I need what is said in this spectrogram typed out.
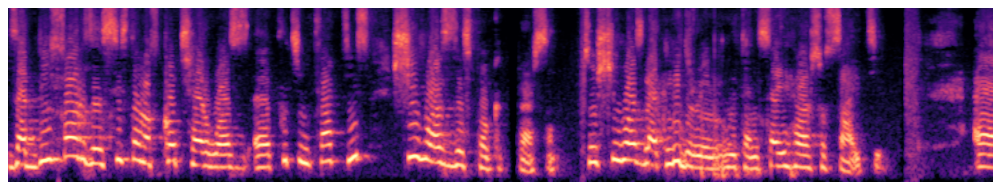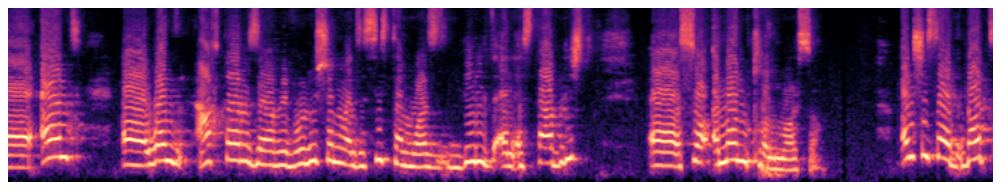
that before the system of co-chair was uh, put in practice, she was the spokesperson. So she was like leading, we can say, her society. Uh, and uh, when after the revolution, when the system was built and established, uh, so a man came also. And she said, but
